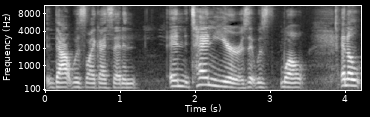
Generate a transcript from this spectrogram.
That was, like I said, in in 10 years, it was, well, in a,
